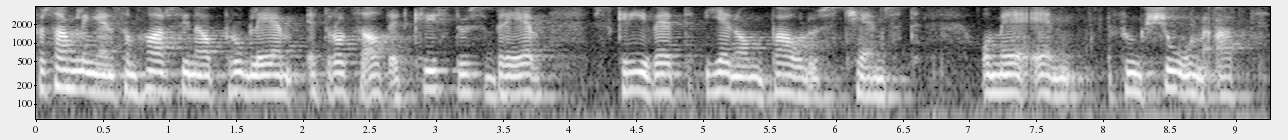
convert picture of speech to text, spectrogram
församlingen som har sina problem är trots allt ett Kristusbrev skrivet genom Paulus tjänst och med en funktion att,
